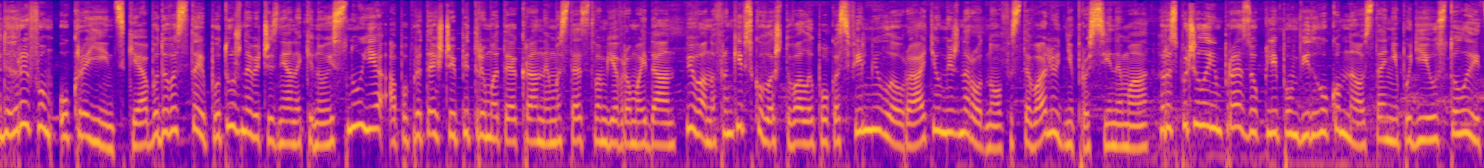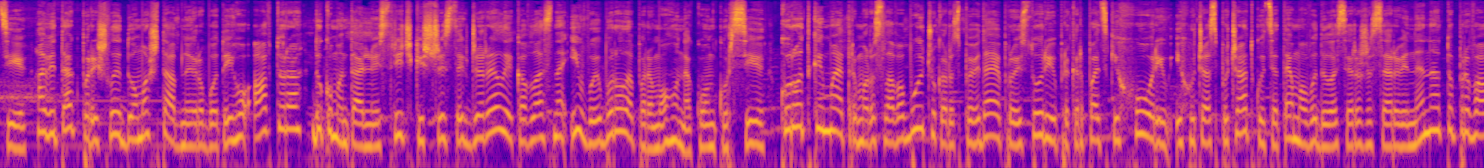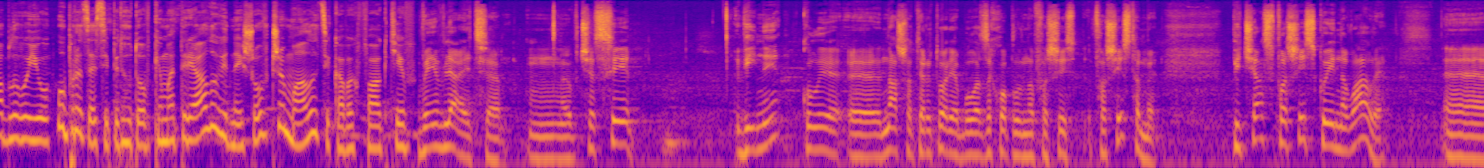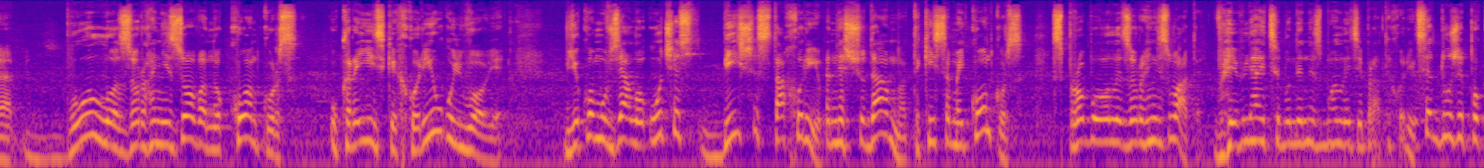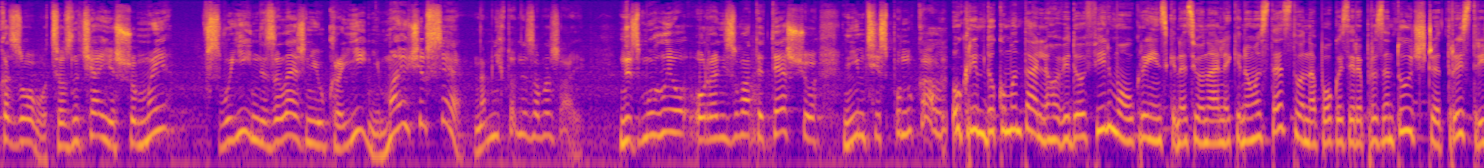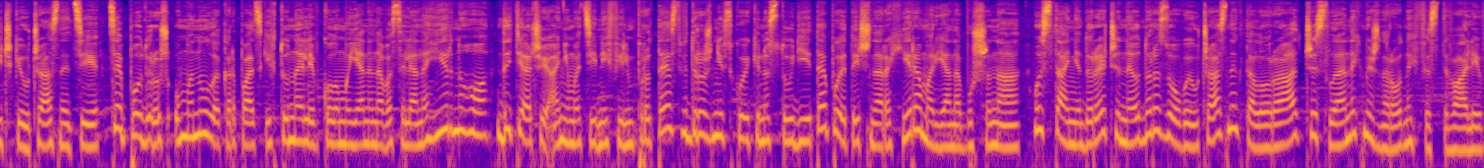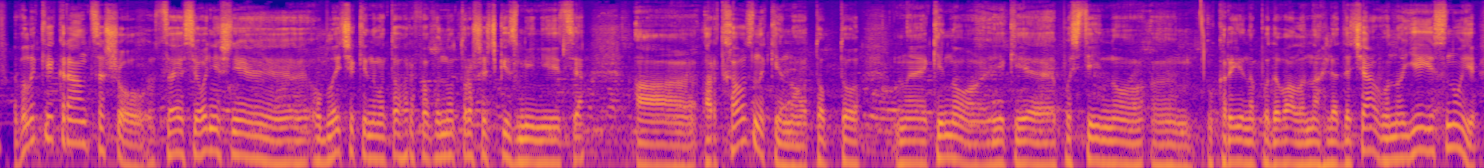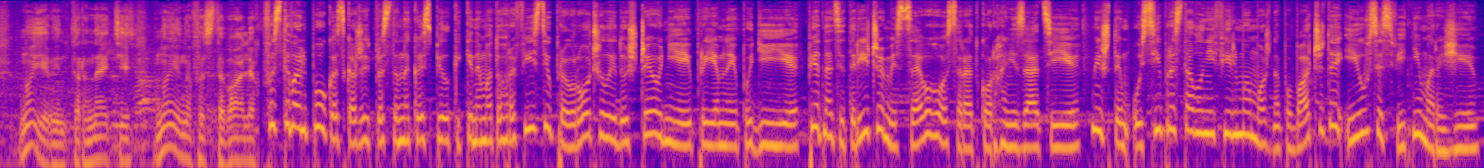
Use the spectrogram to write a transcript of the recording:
Під грифом українське, аби довести потужне вітчизняне кіно існує. А попри те, що й підтримати екранним мистецтвом Євромайдан, в Івано-Франківську влаштували показ фільмів лауреатів міжнародного фестивалю Дніпро Сінема. Розпочали імпрезу кліпом відгуком на останні події у столиці. А відтак перейшли до масштабної роботи його автора, документальної стрічки з чистих джерел, яка власне і виборола перемогу на конкурсі. Короткий метр Мирослава Бойчука розповідає про історію прикарпатських хорів. І, хоча спочатку ця тема видалася режисерові не надто привабливою, у процесі підготовки матеріалу віднайшов чимало цікавих фактів. Виявляється, в часи війни, коли е, наша територія була захоплена фашист- фашистами, під час фашистської навали е, було зорганізовано конкурс українських хорів у Львові. В якому взяло участь більше ста хорів. Нещодавно такий самий конкурс спробували зорганізувати. Виявляється, вони не змогли зібрати хорів. Це дуже показово. Це означає, що ми в своїй незалежній Україні, маючи все, нам ніхто не заважає. Не змогли організувати те, що німці спонукали. Окрім документального відеофільму, українське національне кіномистецтво на показі репрезентують ще три стрічки учасниці: це подорож у минуле карпатських тунелів коломиянина Василя Нагірного, дитячий анімаційний фільм Протест від Рожнівської кіностудії та поетична рахіра Мар'яна Бушина. Останнє, до речі, неодноразовий учасник та лауреат численних міжнародних фестивалів. Великий екран це шоу. Це сьогоднішнє е, обличчя кінематографа, воно трошечки змінюється. А артхаузне кіно, тобто кіно, яке постійно е, Україна подавала на глядача, воно є, існує. Воно є в інтернеті, воно є на фестивалях. Фестиваль показ кажуть представники спілки кінематографістів, приурочили до ще однієї приємної події 15-річчя місцевого осередку організації. Між тим, усі представлені фільми можна побачити і у всесвітній мережі.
